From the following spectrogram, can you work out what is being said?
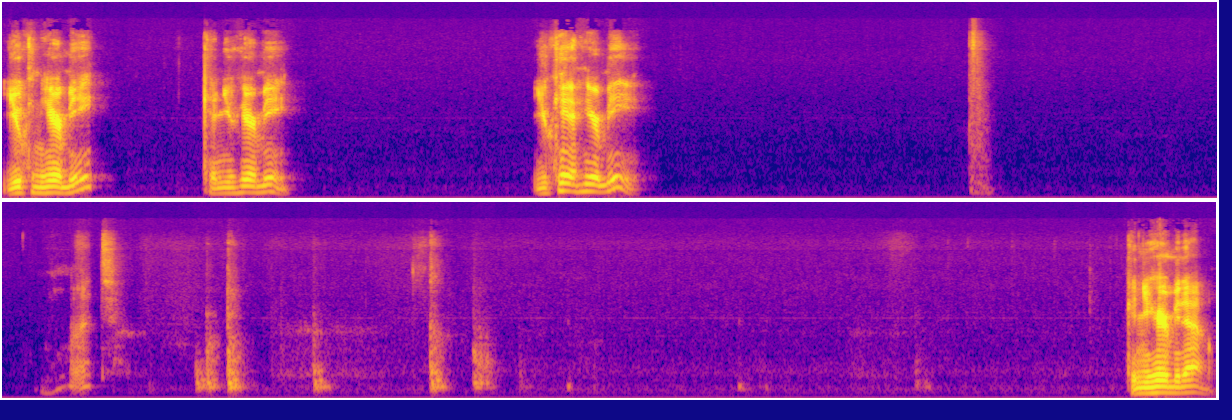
You can hear me? Can you hear me? You can't hear me. What? Can you hear me now?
